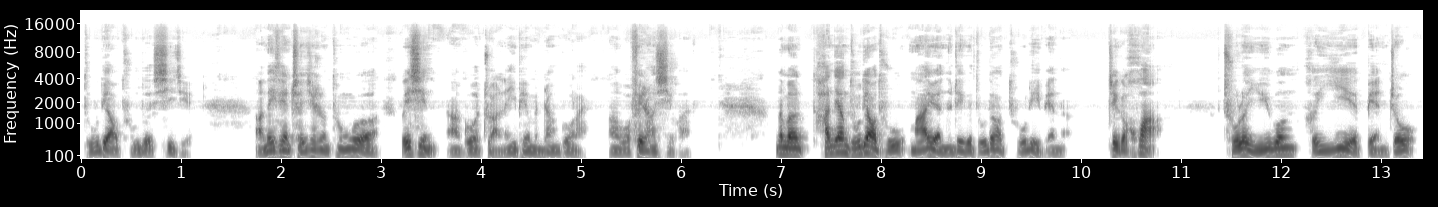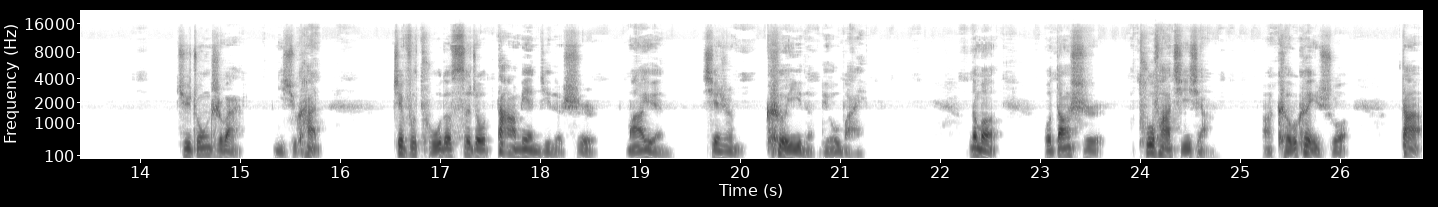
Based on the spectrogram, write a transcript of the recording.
独钓图》的细节啊！那天陈先生通过微信啊给我转了一篇文章过来啊，我非常喜欢。那么《寒江独钓图》马远的这个独钓图里边的这个画，除了渔翁和一叶扁舟居中之外，你去看这幅图的四周大面积的是马远先生刻意的留白。那么我当时突发奇想。啊，可不可以说，大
